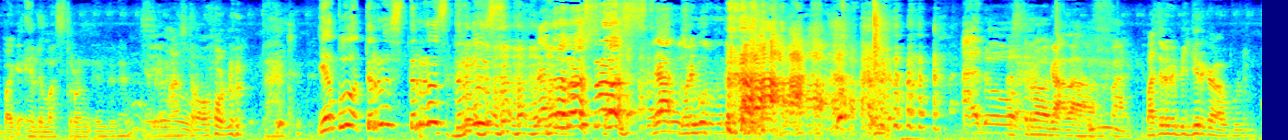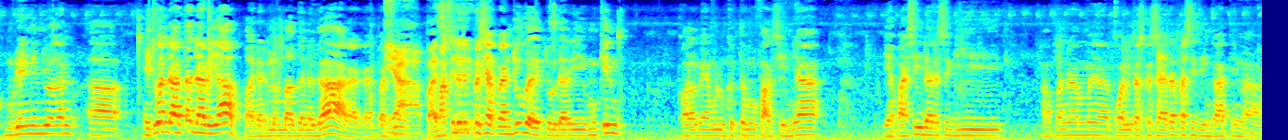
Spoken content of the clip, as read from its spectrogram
pakai helm astron itu kan. Ya astronot. Ya bu terus terus terus. Ya terus terus. Ya 2000 aduh. Astron. Enggak lah. Parkir. pasti udah dipikirkan kemudian kan juga kan eh, itu kan data dari apa? Dari lembaga negara kan. Pasti Ya, pasti. udah dipersiapkan juga itu. Dari mungkin kalau memang belum ketemu vaksinnya ya pasti dari segi apa namanya kualitas kesehatan pasti tingkatin lah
